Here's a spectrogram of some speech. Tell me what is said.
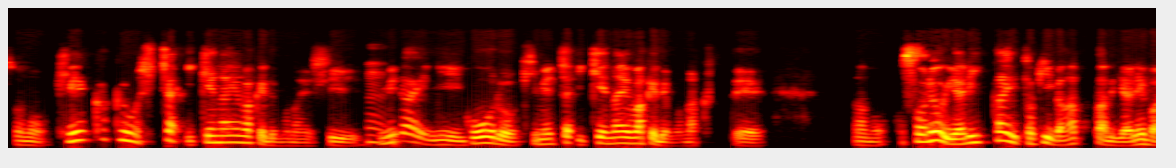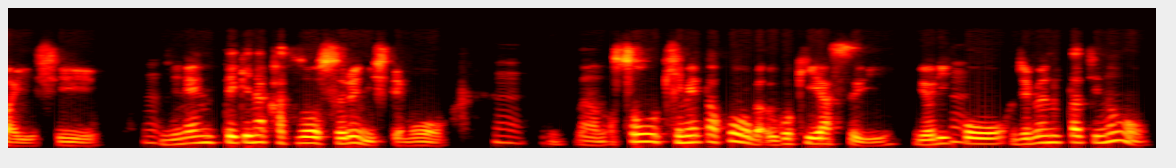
その計画をしちゃいけないわけでもないし、うん。未来にゴールを決めちゃいけないわけでもなくて、あの、それをやりたい時があったらやればいいし、うん。自念的な活動をするにしても、うん。あのそう決めた方が動きやすい、よりこう、自分たちの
